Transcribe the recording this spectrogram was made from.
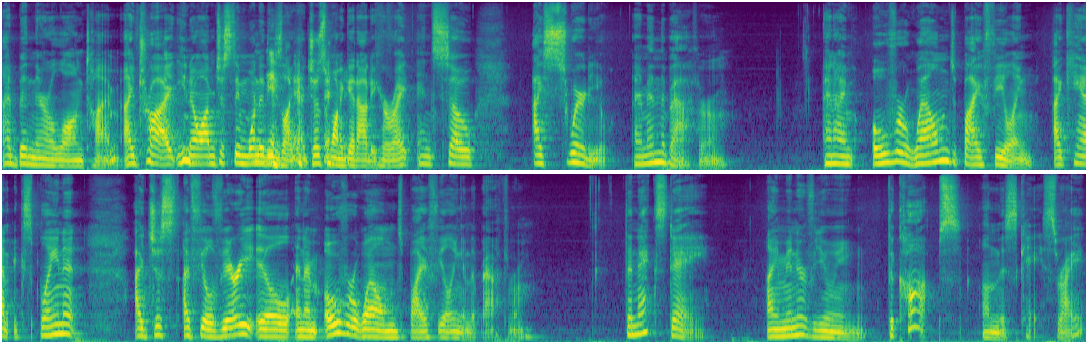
I'd been there a long time. I tried, you know, I'm just in one of these, like, I just want to get out of here, right? And so I swear to you, I'm in the bathroom and I'm overwhelmed by a feeling. I can't explain it. I just, I feel very ill and I'm overwhelmed by a feeling in the bathroom. The next day, I'm interviewing the cops on this case, right?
